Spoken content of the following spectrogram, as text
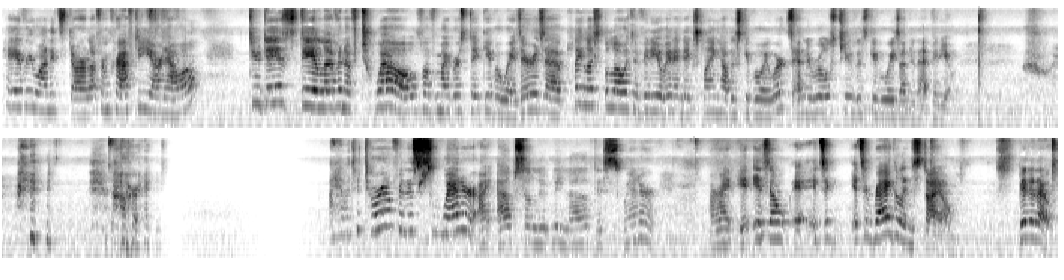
Hey everyone, it's Darla from Crafty Yarn Owl. Today is day 11 of 12 of my birthday giveaway. There is a playlist below with a video in it explaining how this giveaway works and the rules to this giveaway is under that video. Alright. I have a tutorial for this sweater. I absolutely love this sweater. Alright, it is a it's a it's a raglan style. Spit it out.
